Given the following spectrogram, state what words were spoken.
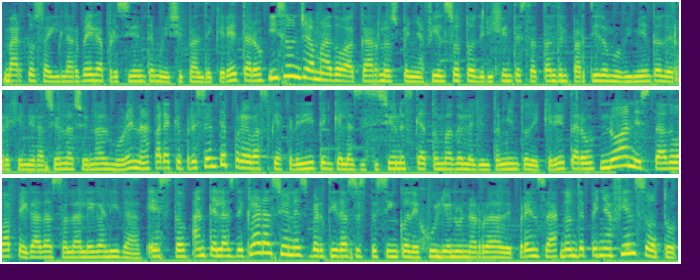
Marcos Aguilar Vega, presidente municipal de Querétaro, hizo un llamado a Carlos Peñafiel Soto, dirigente estatal del Partido Movimiento de Regeneración Nacional Morena para que presente pruebas que acrediten que las decisiones que ha tomado el Ayuntamiento de Querétaro no han estado apegadas a la legalidad. Esto ante las declaraciones vertidas este 5 de julio en una rueda de prensa donde Peñafiel Soto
